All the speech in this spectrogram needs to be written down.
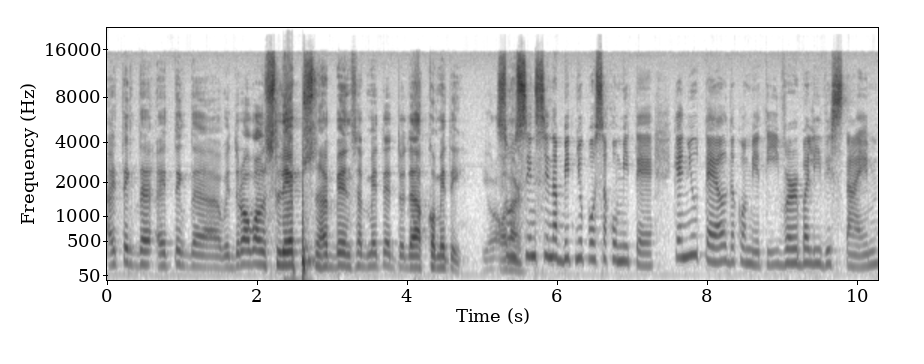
I think the I think the withdrawal slips have been submitted to the committee, Your So Honor. since sinabit nyo po sa komite, can you tell the committee verbally this time,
